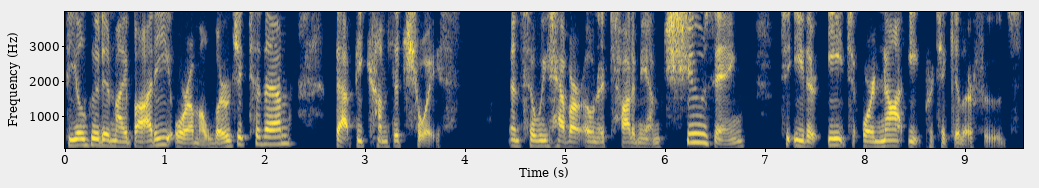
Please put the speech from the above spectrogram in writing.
feel good in my body or I'm allergic to them, that becomes a choice. And so we have our own autonomy. I'm choosing to either eat or not eat particular foods.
